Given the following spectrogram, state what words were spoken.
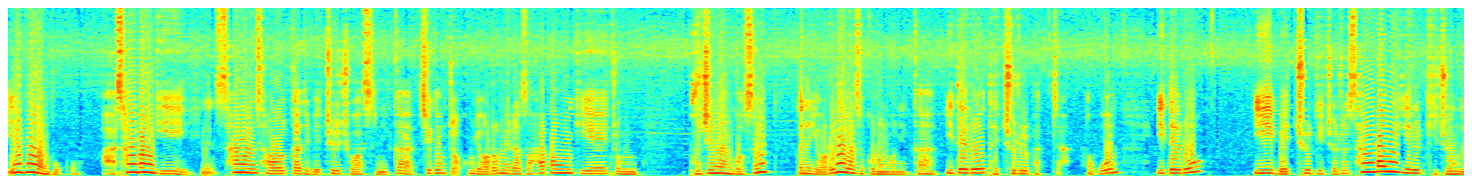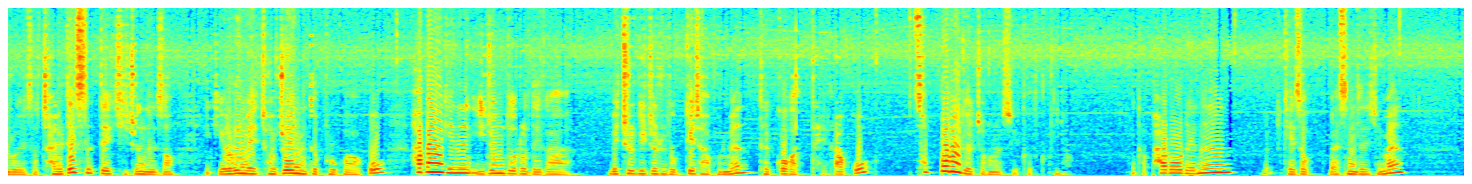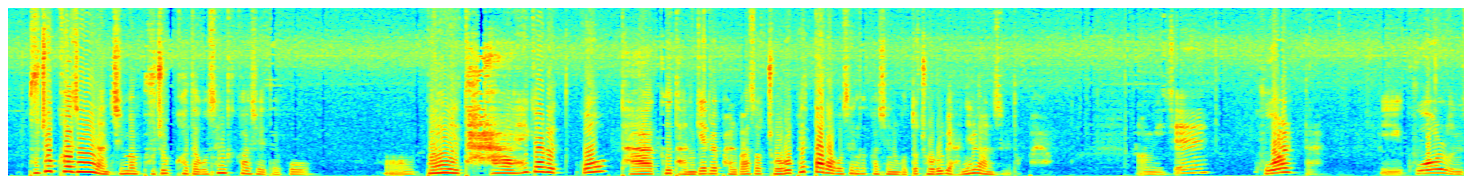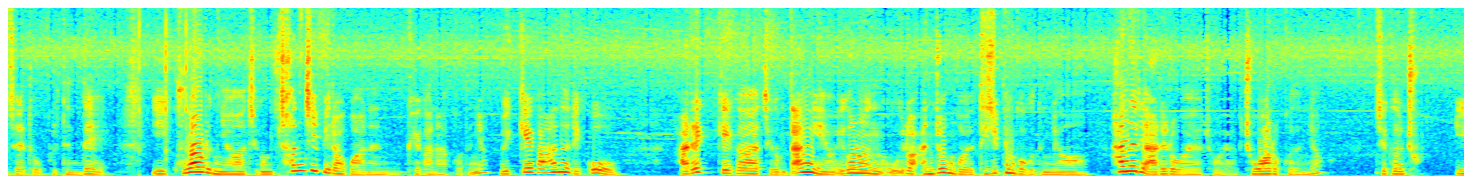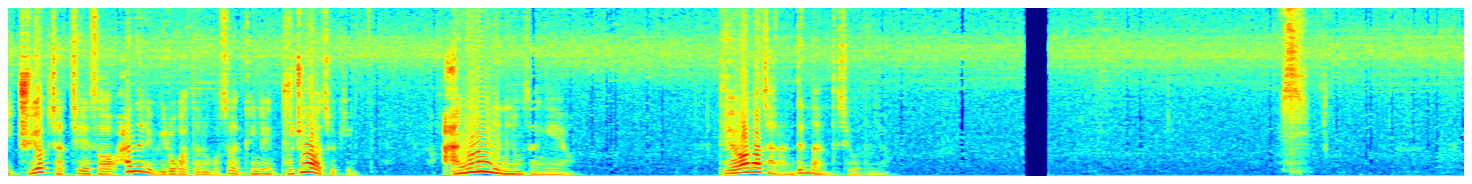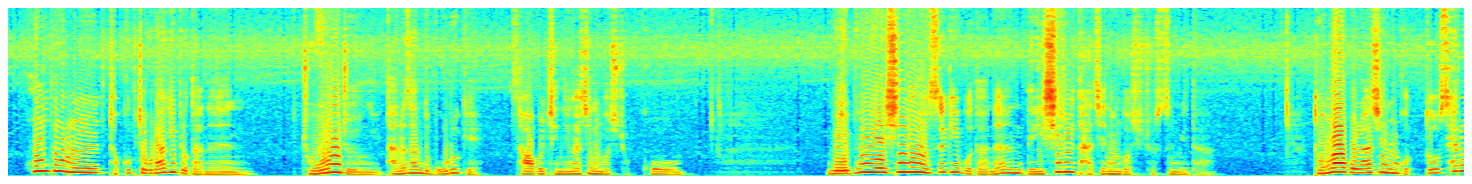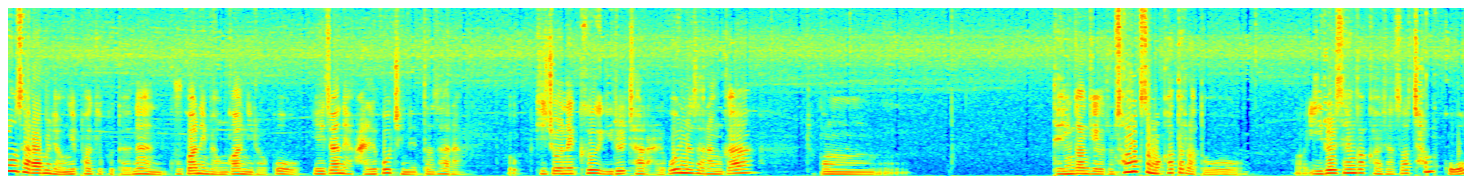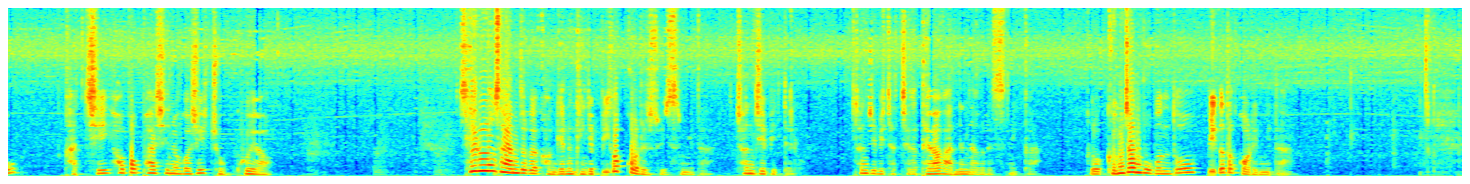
1부만 보고 아 상반기 3월 4월까지 매출이 좋았으니까 지금 조금 여름이라서 하반기에 좀 부진한 것은 그냥 여름이라서 그런 거니까 이대로 대출을 받자 하고 이대로 이 매출 기준을 상반기를 기준으로 해서 잘 됐을 때 기준으로 해서 여름에 저조했는데도 불구하고 하반기는 이 정도로 내가 매출 기준을 높게 잡으면 될 것 같아 라고 섣부른 결정을 할 수 있거든요. 그러니까 8월에는 계속 말씀드리지만 부족하지는 않지만 부족하다고 생각하셔야 되고 어, 본인이 다 해결했고 다 그 단계를 밟아서 졸업했다라고 생각하시는 것도 졸업이 아닐 가능성이 높아요. 그럼 이제 9월달 이 9월 운세도 볼 텐데 이 9월은요 지금 천집이라고 하는 괴가 나왔거든요. 윗괴가 하늘이고 아랫괴가 지금 땅이에요. 이거는 오히려 안 좋은 거예요. 뒤집힌 거거든요. 하늘이 아래로 와야 좋아요. 조화롭거든요. 지금 조, 이 주역 자체에서 하늘이 위로 갔다는 것은 굉장히 부조화적인 안 어울리는 형상이에요. 대화가 잘 안 된다는 뜻이거든요. 홍보를 적극적으로 하기보다는 조용조용히 다른 사람들 모르게 사업을 진행하시는 것이 좋고 외부에 신경을 쓰기보다는 내실을 다지는 것이 좋습니다. 동업을 하시는 것도 새로운 사람을 영입하기보다는 구간이 명관이라고 예전에 알고 지냈던 사람 기존에 그 일을 잘 알고 있는 사람과 조금 대인관계가 좀 서먹서먹하더라도 어, 일을 생각하셔서 참고 같이 협업하시는 것이 좋고요. 새로운 사람들과의 관계는 굉장히 삐걱거릴 수 있습니다. 천지비대로. 천지비 자체가 대화가 안 된다 그랬으니까. 그리고 금전 부분도 삐그덕거립니다.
